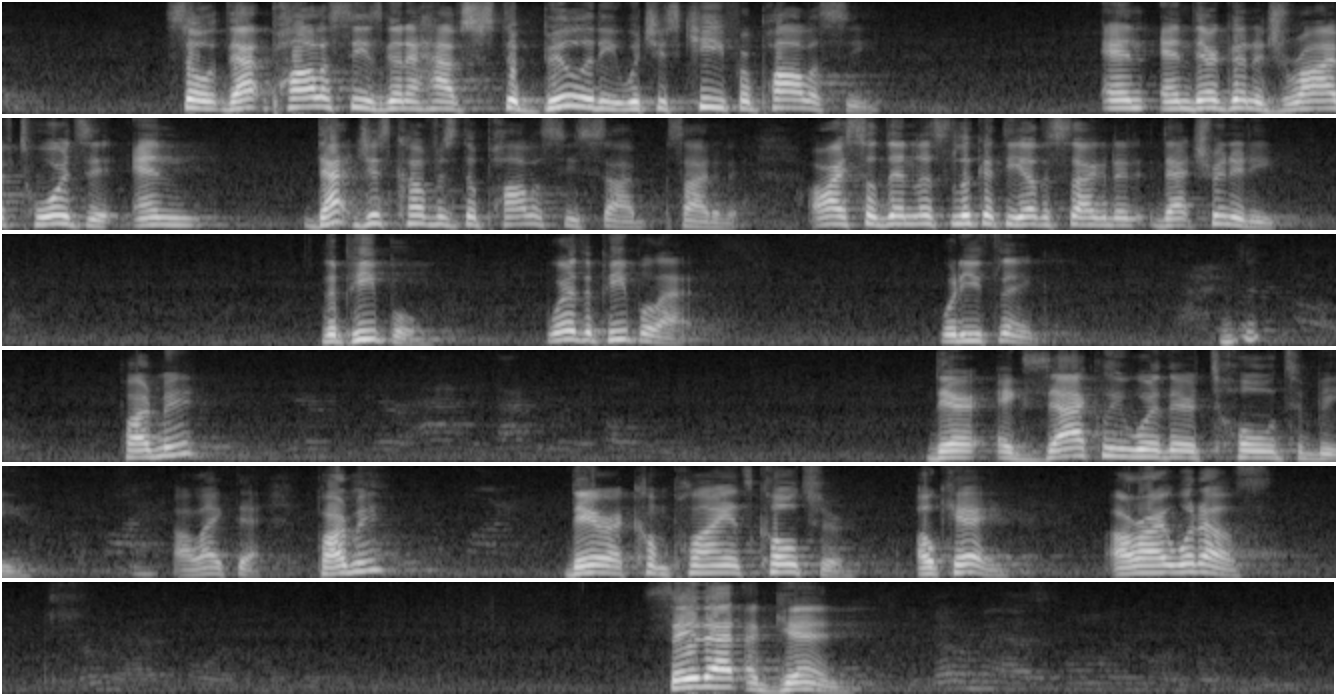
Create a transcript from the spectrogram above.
So that policy is gonna have stability, which is key for policy and, and they're going to drive towards it. And that just covers the policy side, side of it. All right, so then let's look at the other side of that trinity. The people. Where are the people at? What do you think? Pardon me? They're exactly where they're told to be. I like that. Pardon me? They're a compliance culture. Okay. All right, what else? Say that again.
